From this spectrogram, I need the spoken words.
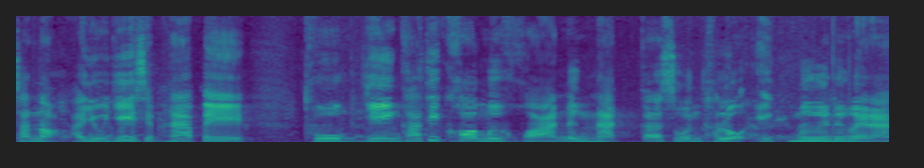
สนออายุ 25 ปี ถูกยิงเข้าที่ข้อมือขวาหนึ่งนัด กระสุนทะลุอีกมือหนึ่งเลยนะ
